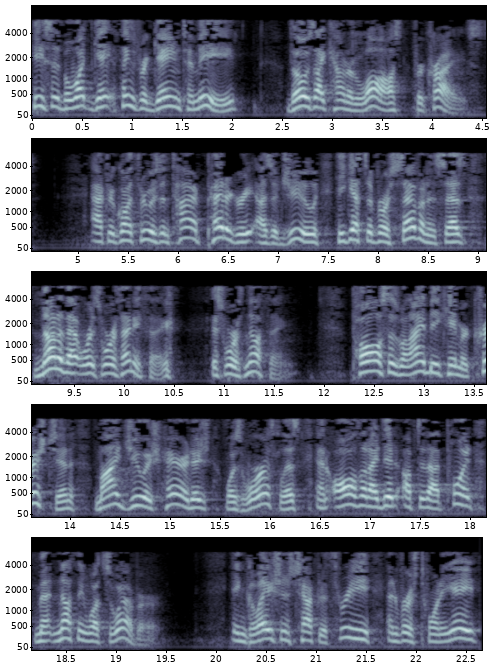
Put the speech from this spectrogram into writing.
He said, But what ga- things were gained to me, those I counted lost for Christ. After going through his entire pedigree as a Jew, he gets to verse 7 and says, None of that was worth anything. It's worth nothing. Paul says, when I became a Christian, my Jewish heritage was worthless, and all that I did up to that point meant nothing whatsoever. In Galatians chapter 3 and verse 28,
